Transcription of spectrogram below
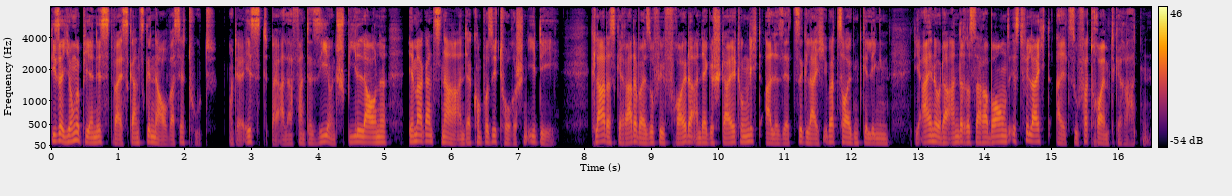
Dieser junge Pianist weiß ganz genau, was er tut. Und er ist, bei aller Fantasie und Spiellaune, immer ganz nah an der kompositorischen Idee. Klar, dass gerade bei so viel Freude an der Gestaltung nicht alle Sätze gleich überzeugend gelingen. Die eine oder andere Sarabande ist vielleicht allzu verträumt geraten.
